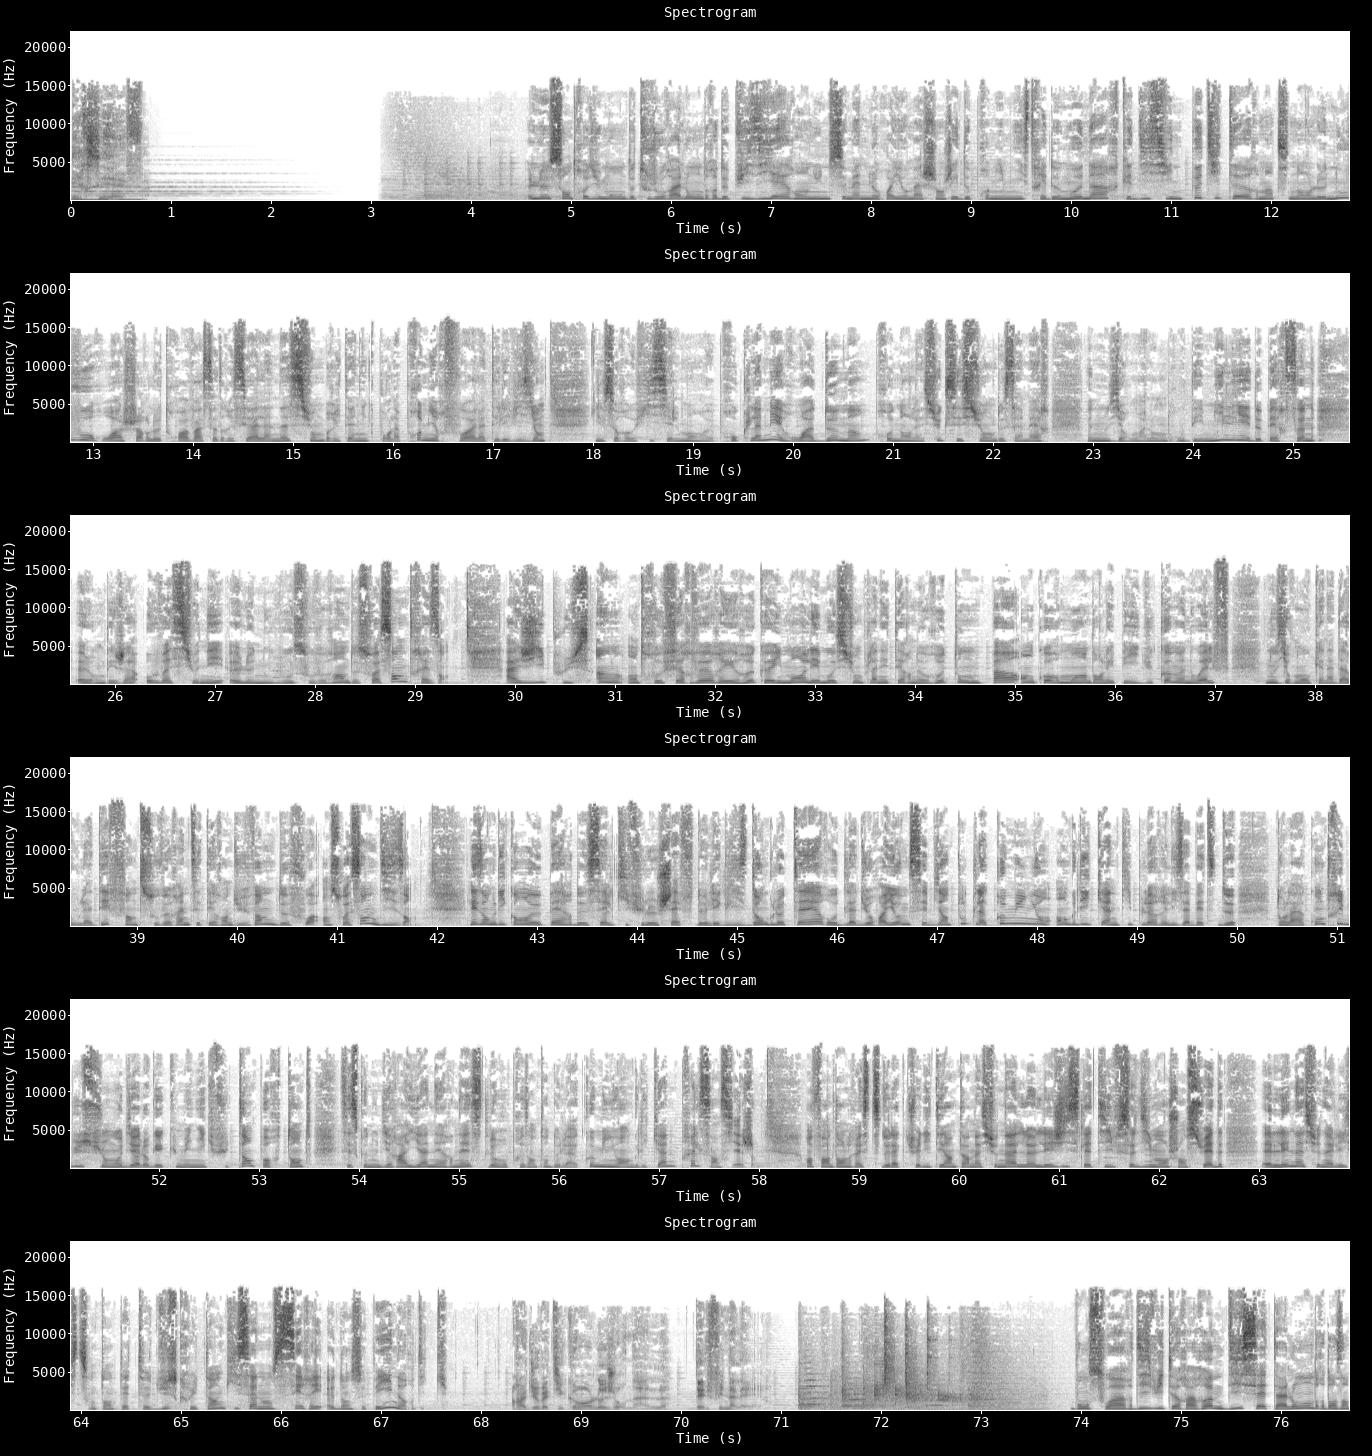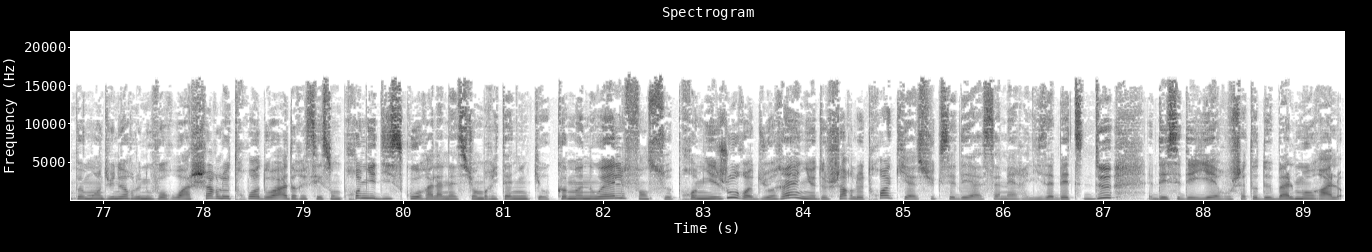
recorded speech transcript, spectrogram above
RCF. Le centre du monde, toujours à Londres depuis hier. En une semaine, le royaume a changé de Premier ministre et de monarque. D'ici une petite heure maintenant, le nouveau roi Charles III va s'adresser à la nation britannique pour la première fois à la télévision. Il sera officiellement euh, proclamé roi demain, prenant la succession de sa mère. Nous irons à Londres où des milliers de personnes euh, ont déjà ovationné euh, le nouveau souverain de 73 ans. Agi plus 1 entre ferveur et recueillement, l'émotion planétaire ne retombe pas, encore moins dans les pays du Commonwealth. Nous irons au Canada où la défunte souveraine s'était rendue 22 fois en 70 ans. Les anglicans, eux, perdent celle qui fut le chef de l'église d'Angleterre. Au-delà du royaume, c'est bien toute la communion anglicane qui pleure Elisabeth II, dont la contribution au dialogue écuménique fut importante. C'est ce que nous dira Yann Ernest, le représentant de la communion anglicane près le Saint-Siège. Enfin, dans le reste de l'actualité internationale législative ce dimanche en Suède, les nationalistes sont en tête du scrutin qui s'annonce serré dans ce pays nordique. Radio Vatican, le journal Delphine Allaire. Bonsoir, 18h à Rome, 17 à Londres. Dans un peu moins d'une heure, le nouveau roi Charles III doit adresser son premier discours à la nation britannique et au Commonwealth en ce premier jour du règne de Charles III qui a succédé à sa mère Elisabeth II, décédée hier au château de Balmoral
